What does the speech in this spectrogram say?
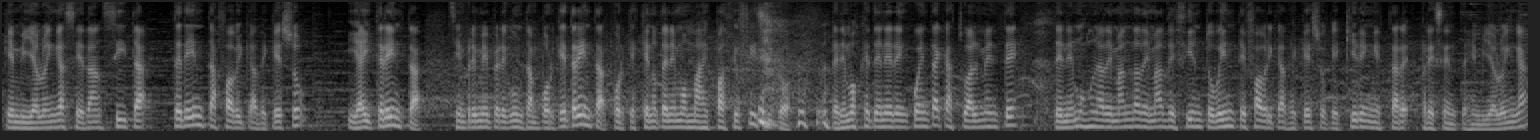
que en Villaluenga se dan cita 30 fábricas de queso y hay 30, siempre me preguntan ¿por qué 30? Porque es que no tenemos más espacio físico. tenemos que tener en cuenta que actualmente tenemos una demanda de más de 120 fábricas de queso que quieren estar presentes en Villaluenga.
